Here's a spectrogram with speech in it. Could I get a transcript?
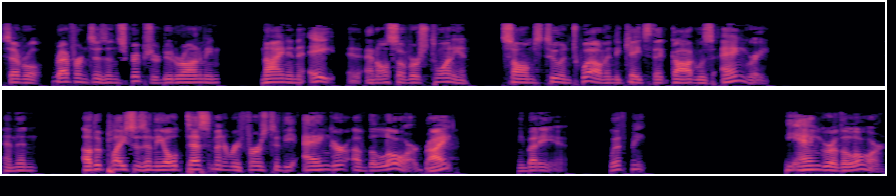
Several references in Scripture, Deuteronomy 9 and 8, and also verse 20 and Psalms 2 and 12 indicates that God was angry. And then other places in the Old Testament it refers to the anger of the Lord, right? Anybody with me? The anger of the Lord.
